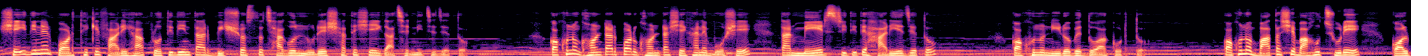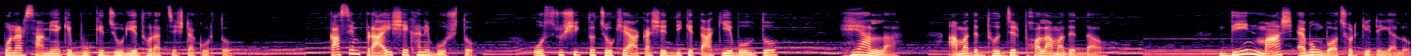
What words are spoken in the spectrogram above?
সেই দিনের পর থেকে ফারিহা প্রতিদিন তার বিশ্বস্ত ছাগল নূরের সাথে সেই গাছের নিচে যেত। কখনো ঘণ্টার পর ঘণ্টা সেখানে বসে তার মেয়ের স্মৃতিতে হারিয়ে যেত। কখনো নীরবে দোয়া করত। কখনো বাতাসে বাহু ছুঁড়ে কল্পনার সামিয়াকে বুকে জড়িয়ে ধরার চেষ্টা করত। কাসিম প্রায় সেখানে বসত। অশ্রুসিক্ত চোখে আকাশের দিকে তাকিয়ে বলতো, হে আল্লাহ, আমাদের ধৈর্যের ফল আমাদের দাও। দিন, মাস এবং বছর কেটে গেল।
